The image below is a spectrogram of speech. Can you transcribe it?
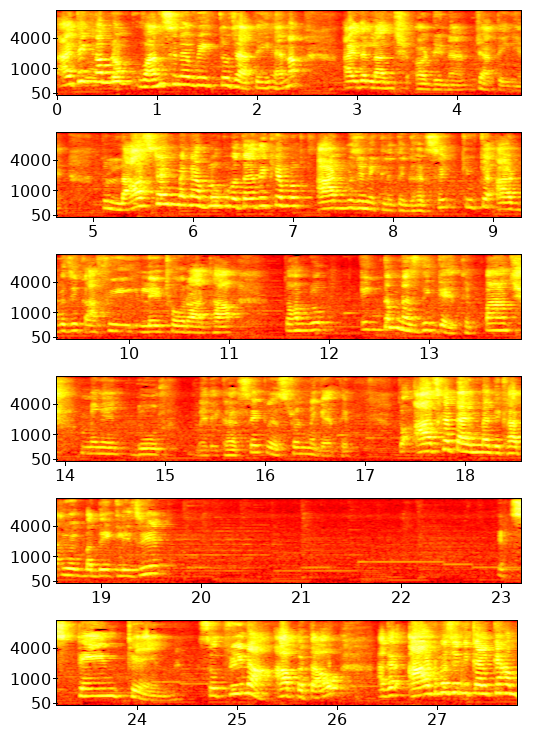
आई थिंक हम लोग वंस इन अ वीक तो जाते ही है ना आइदर लंच और डिनर जाते ही हैं। तो लास्ट टाइम मैंने आप लोगों को बताया था कि हम लोग आठ बजे निकले थे घर से, क्योंकि आठ बजे काफ़ी लेट हो रहा था। तो हम लोग एकदम नज़दीक गए थे। पाँच मिनट दूर मेरे घर से एक रेस्टोरेंट में गए थे। तो आज का टाइम मैं दिखाती हूँ एक बार देख लीजिए। It's ten ten so Trina आप बताओ अगर आठ बजे निकल के हम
